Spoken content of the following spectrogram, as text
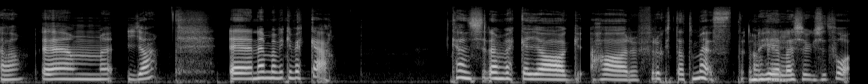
Ja. Ehm, ja. Eh, nej men vilken vecka? Kanske den vecka jag har fruktat mest under Okej. hela 2022.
